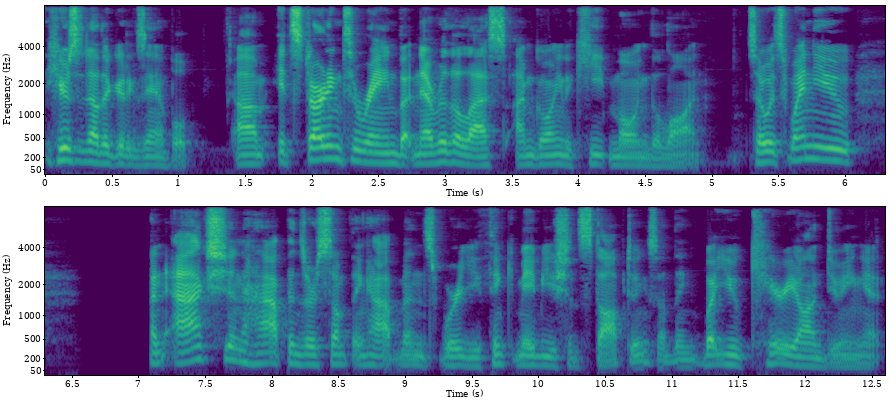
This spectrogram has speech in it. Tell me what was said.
here's another good example. Um, it's starting to rain, but nevertheless, I'm going to keep mowing the lawn. So it's when you, an action happens or something happens where you think maybe you should stop doing something, but you carry on doing it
